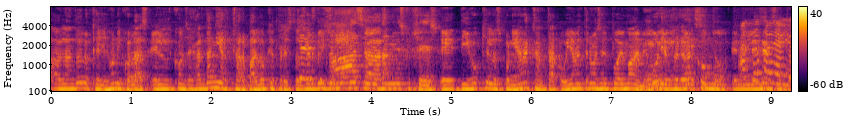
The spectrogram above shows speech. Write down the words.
Hablando de lo que dijo Nicolás, el concejal Daniel Carvalho, que prestó servicio ah, sí, yo también escuché eso. Eh, dijo que los ponían a cantar. Obviamente no es el poema de memoria, pero era como en el ejército.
